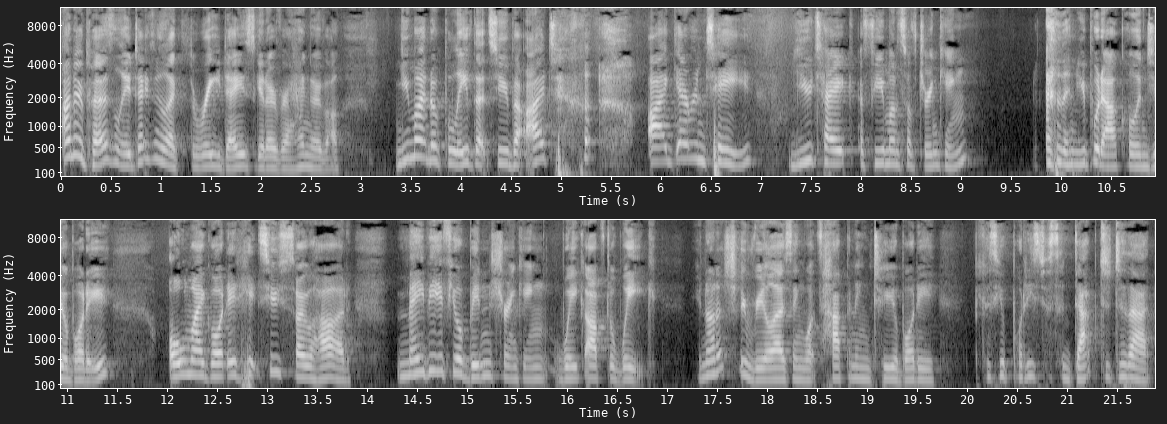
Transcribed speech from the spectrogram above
I know personally, it takes me like three days to get over a hangover. You might not believe that too, but I, t- I guarantee you take a few months off drinking and then you put alcohol into your body, oh my God, it hits you so hard. Maybe if you're binge drinking week after week, you're not actually realizing what's happening to your body because your body's just adapted to that.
